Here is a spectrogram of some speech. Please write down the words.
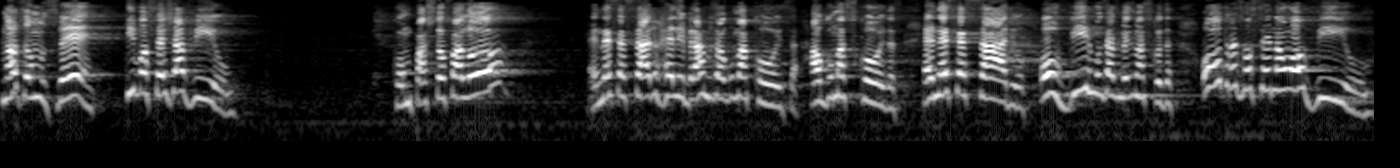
nós vamos ver que você já viu. Como o pastor falou, é necessário relembrarmos alguma coisa, algumas coisas. É necessário ouvirmos as mesmas coisas. Outras você não ouviu.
